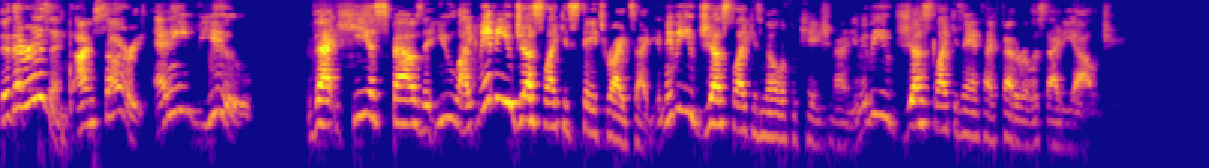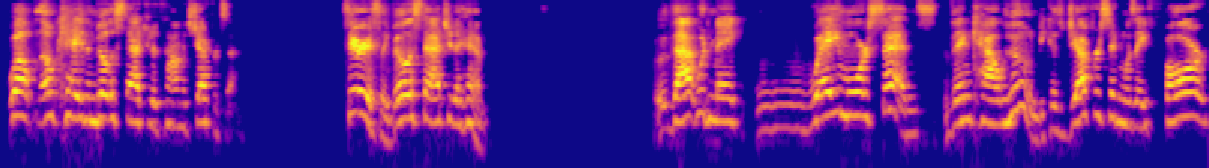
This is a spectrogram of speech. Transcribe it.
There isn't. I'm sorry. Any view that he espoused that you like, maybe you just like his states' rights idea. Maybe you just like his nullification idea. Maybe you just like his anti federalist ideology. Well, okay, then build a statue to Thomas Jefferson. Seriously, build a statue to him that would make way more sense than Calhoun because Jefferson was a far,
